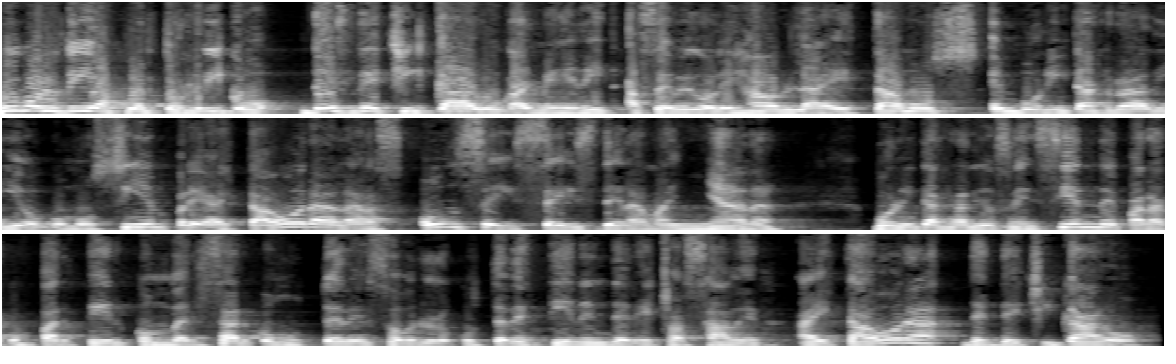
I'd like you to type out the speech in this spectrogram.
Muy buenos días, Puerto Rico. Desde Chicago, Carmen Enit Acevedo les habla. Estamos en Bonita Radio, como siempre, a esta hora, a las 11 y 6 de la mañana. Bonita Radio se enciende para compartir, conversar con ustedes sobre lo que ustedes tienen derecho a saber. A esta hora, desde Chicago,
